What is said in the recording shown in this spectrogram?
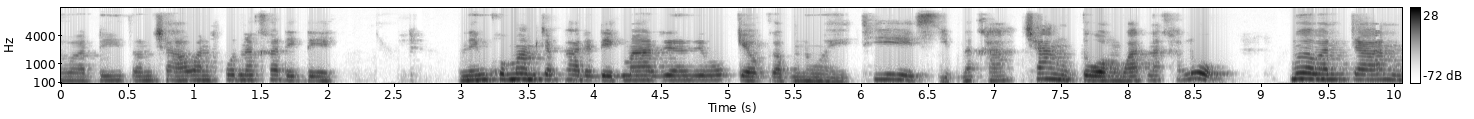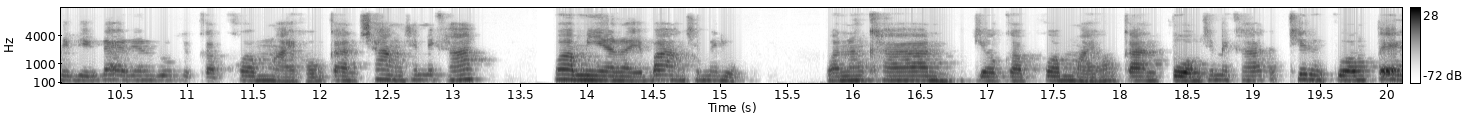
สวัสดีตอนเช้าวันพุธนะคะ เด็กๆวันนี้ครูมั่มจะพาเด็กๆมาเรียนรู้เกี่ยวกับหน่วยที่สิบนะคะ ช่างตวงวัดนะคะลูก เมื่อวันจันทร์เด็กๆได้เรียนรู้เกี่ยวกับความหมายของการช่างใช่ไหมคะ ว่ามีอะไรบ้างใช่ไหมลูก วันอังคารเกี่ยวกับความหมายของการตวงใช่ไหมคะ เช่นตวงแป้ง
